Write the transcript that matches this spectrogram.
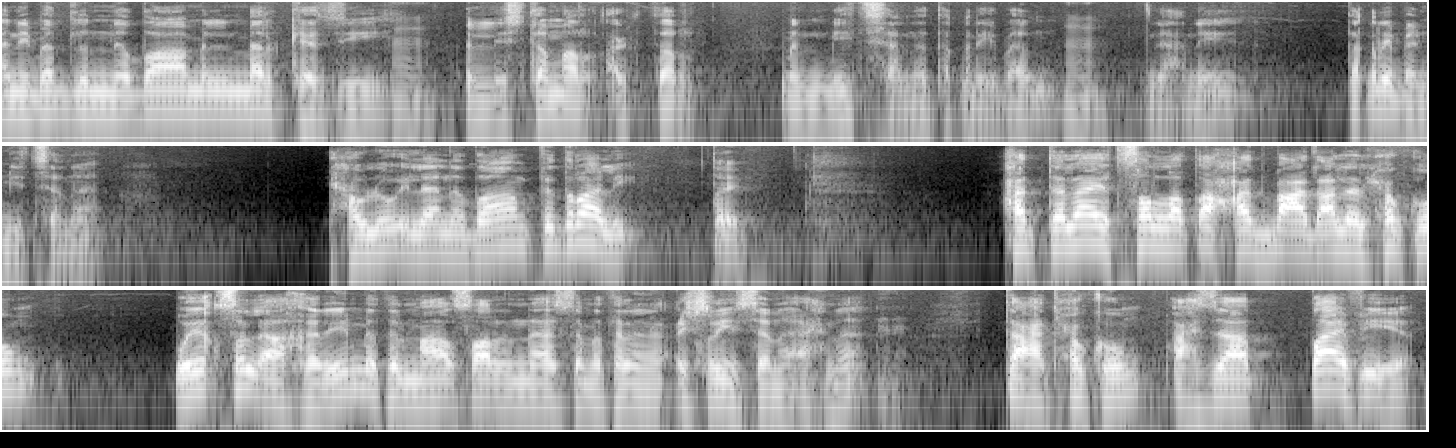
أن يبدلوا النظام المركزي اللي استمر أكثر من 100 سنة تقريبا. يعني تقريبا 100 سنة. يحولوه إلى نظام فدرالي طيب. حتى لا يتسلط أحد بعد على الحكم ويقصي الآخرين مثل ما صار لنا هسه مثلا 20 سنة إحنا تحت حكم أحزاب طائفية.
